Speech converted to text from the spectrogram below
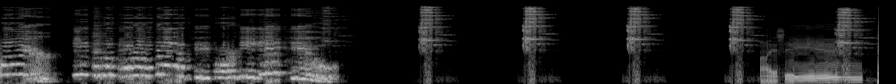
Fire! To the fast before he hits you! I see you.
